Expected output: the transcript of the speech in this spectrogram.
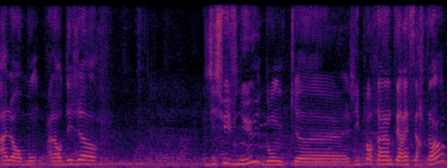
Alors bon, alors déjà, j'y suis venu, donc euh, j'y porte un intérêt certain.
